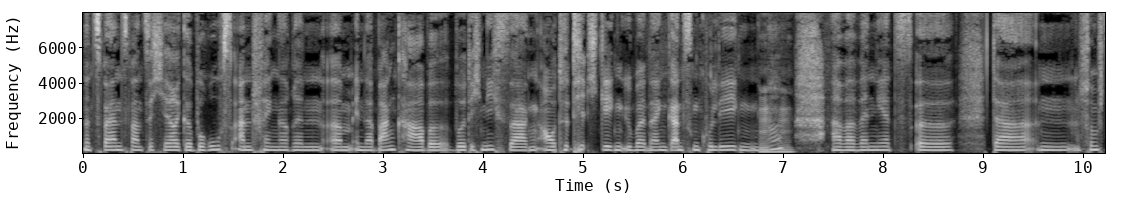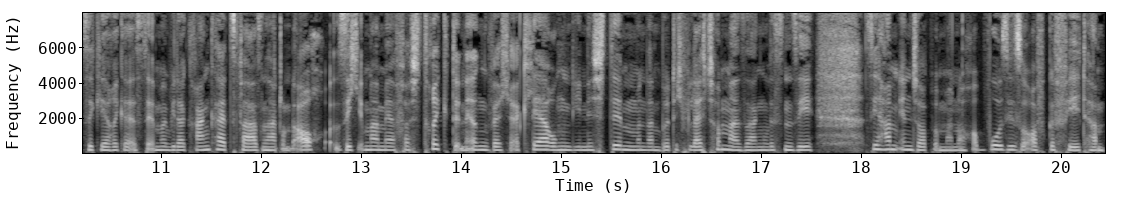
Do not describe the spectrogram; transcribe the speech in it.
eine 22-jährige Berufsanfängerin ähm, in der Bank habe, würde ich nicht sagen, oute dich gegenüber deinen ganzen Kollegen. Ne? Mhm. Ne? Aber wenn jetzt äh, da ein 50-Jähriger ist, der immer wieder Krankheitsphasen hat und auch sich immer mehr verstrickt in irgendwelche Erklärungen, die nicht stimmen, und dann würde ich vielleicht schon mal sagen, wissen Sie, Sie haben Ihren Job immer noch, obwohl Sie so oft gefehlt haben.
